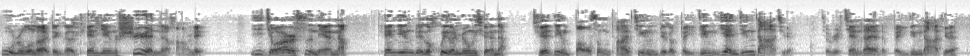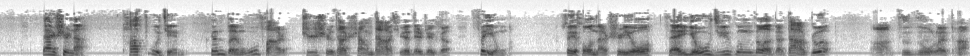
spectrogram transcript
步入了这个天津诗人的行列。一九二四年呢，天津这个汇文中学呢决定保送他进这个北京燕京大学，就是现在的北京大学。但是呢，他父亲根本无法支持他上大学的这个费用啊。最后呢，是由在邮局工作的大哥啊资助了他。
